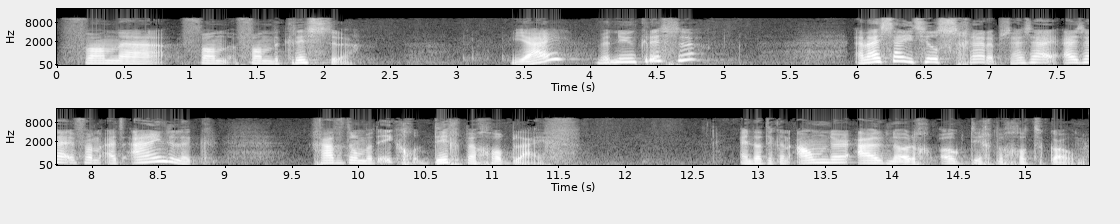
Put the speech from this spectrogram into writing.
van, uh, van, van de christenen. Jij bent nu een christen? En hij zei iets heel scherps. Hij zei, hij zei van uiteindelijk gaat het om dat ik dicht bij God blijf. En dat ik een ander uitnodig ook dicht bij God te komen.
